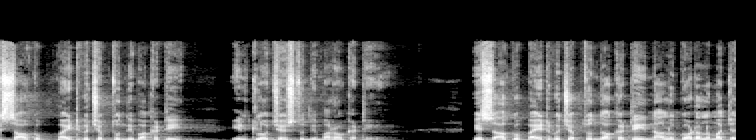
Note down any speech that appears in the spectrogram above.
ఇస్సాకు బయటకు చెప్తుంది ఒకటి ఇంట్లో చేస్తుంది మరొకటి. ఇస్సాకు బయటకు చెప్తుంది ఒకటి నాలుగు గోడల మధ్య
